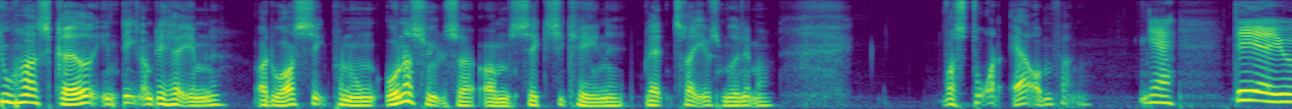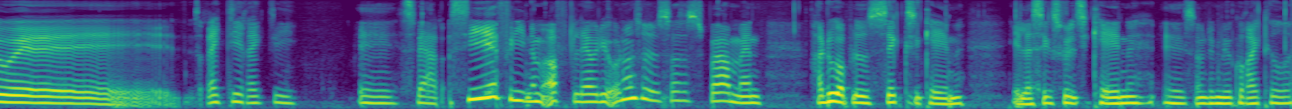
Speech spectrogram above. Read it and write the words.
du har skrevet en del om det her emne, og du har også set på nogle undersøgelser om sexchikane blandt 3F's medlemmer. Hvor stort er omfanget? Ja, det er jo øh, rigtig, rigtig øh, svært at sige, fordi når man ofte laver de undersøgelser, så spørger man, har du oplevet sexchikane, eller seksuel chikane, øh, som det mere korrekt hedder.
